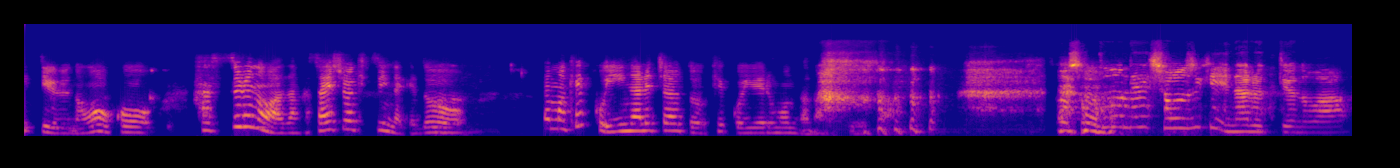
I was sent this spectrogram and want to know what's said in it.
いっていうのをこう発するのはなんか最初はきついんだけど、でまあ、結構言い慣れちゃうと結構言えるもんだなっていうさ。うん、そこをね、正直になるっていうのは、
